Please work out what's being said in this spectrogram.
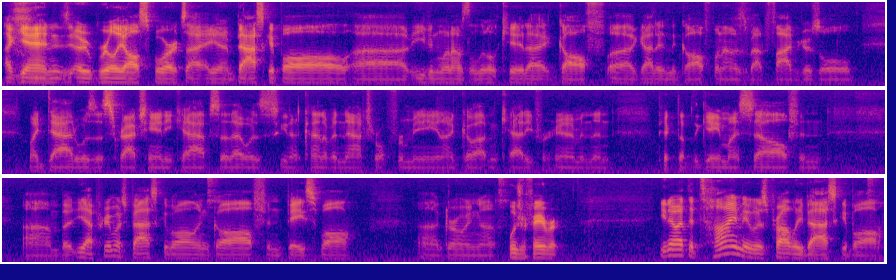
Again, uh, really all sports. I you know, basketball. Uh, even when I was a little kid, I golf. Uh, I got into golf when I was about five years old. My dad was a scratch handicap, so that was you know kind of a natural for me, and I'd go out and caddy for him, and then picked up the game myself and um, but yeah, pretty much basketball and golf and baseball uh, growing up. What was your favorite? You know, at the time it was probably basketball,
